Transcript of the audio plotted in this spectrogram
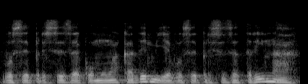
Você precisa, é como uma academia, você precisa treinar.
